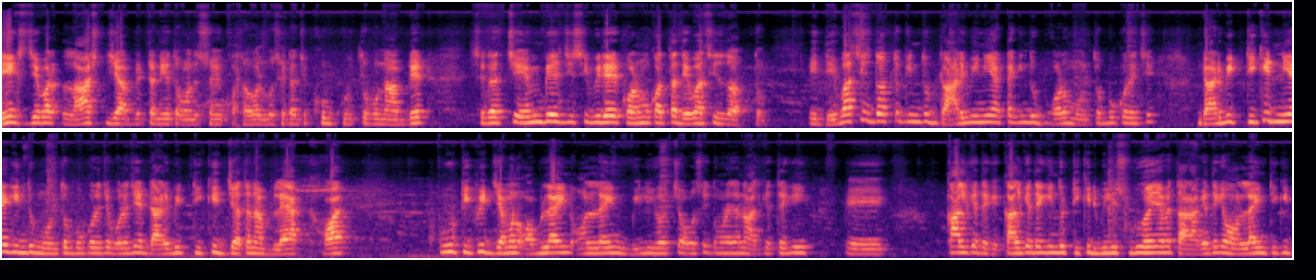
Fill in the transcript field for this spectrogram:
নেক্সট যেবার লাস্ট যে আপডেটটা নিয়ে তোমাদের সঙ্গে কথা বলব, সেটা হচ্ছে খুব গুরুত্বপূর্ণ আপডেট সেটা হচ্ছে এমবিএসজি শিবিরের কর্মকর্তা দেবাশিস দত্ত। এই দেবাশিস দত্ত কিন্তু ডার্বি নিয়ে একটা কিন্তু বড় মন্তব্য করেছে। ডার্বির টিকিট নিয়ে কিন্তু মন্তব্য করেছে, বলেছে ডার্বির টিকিট যাতে না ব্ল্যাক হয়। পুরো টিকিট যেমন অফলাইন, অনলাইন বিলি হচ্ছে, অবশ্যই তোমরা জানো আজকে থেকেই কালকে থেকে কালকে থেকে কিন্তু টিকিট বিলি শুরু হয়ে যাবে। তার আগে থেকে অনলাইন টিকিট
